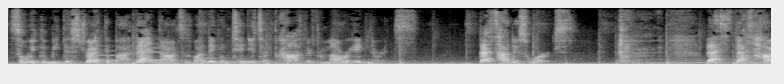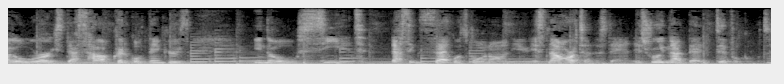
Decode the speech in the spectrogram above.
so we can be distracted by that nonsense while they continue to profit from our ignorance. That's how this works. that's that's how it works. That's how critical thinkers, you know, see it. That's exactly what's going on here. It's not hard to understand. It's really not that difficult.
